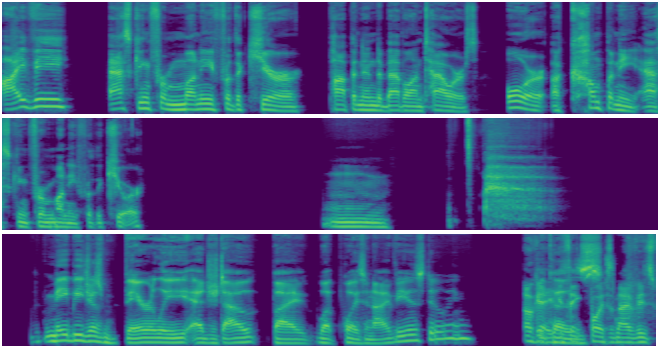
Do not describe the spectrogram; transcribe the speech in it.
Ivy asking for money for the cure, popping into Babylon Towers, or a company asking for money for the cure? Mm. Maybe just barely edged out by what Poison Ivy is doing. Okay, you think Because- Poison Ivy's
